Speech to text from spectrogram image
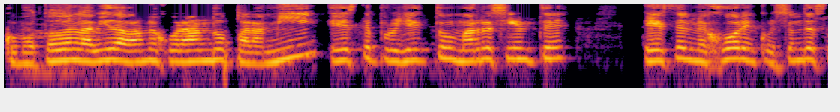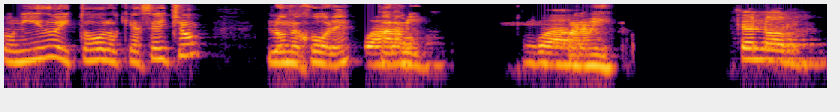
como todo en la vida va mejorando. Para mí, este proyecto más reciente es el mejor en cuestión de sonido y todo lo que has hecho, lo mejor, ¿eh? Para mí. Wow. Para mí. Qué honor.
